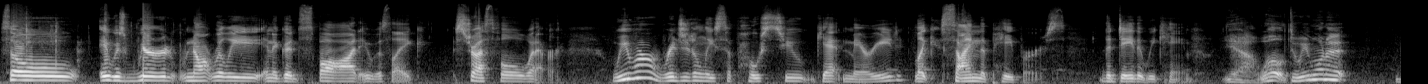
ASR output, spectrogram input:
So it was weird, not really in a good spot. It was like stressful, whatever. We were originally supposed to get married, like sign the papers the day that we came. Yeah. Well, do we want to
